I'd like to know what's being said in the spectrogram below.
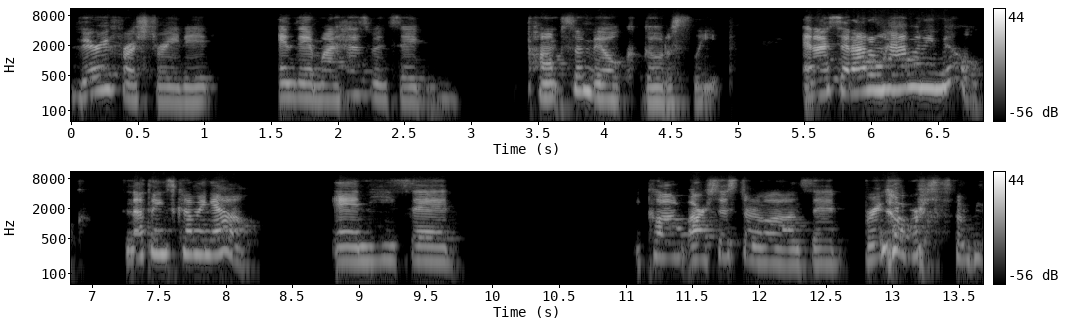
very frustrated. And then my husband said, pump some milk, go to sleep. And I said, I don't have any milk. Nothing's coming out. And he said, called our sister-in-law and said, bring over some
